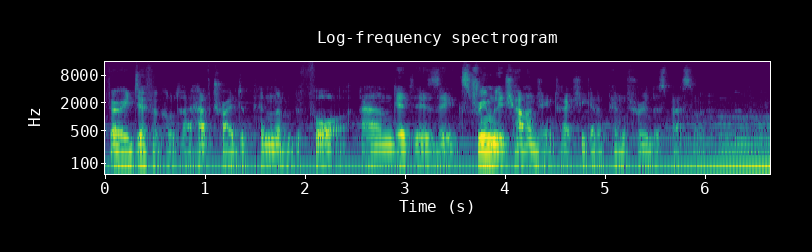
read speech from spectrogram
very difficult. I have tried to pin them before, and it is extremely challenging to actually get a pin through the specimen.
